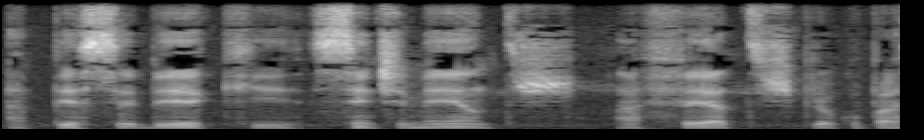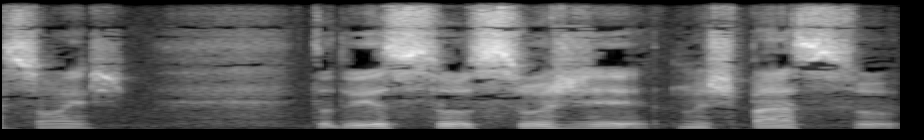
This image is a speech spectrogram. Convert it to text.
a perceber que sentimentos, afetos, preocupações tudo isso surge no espaço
